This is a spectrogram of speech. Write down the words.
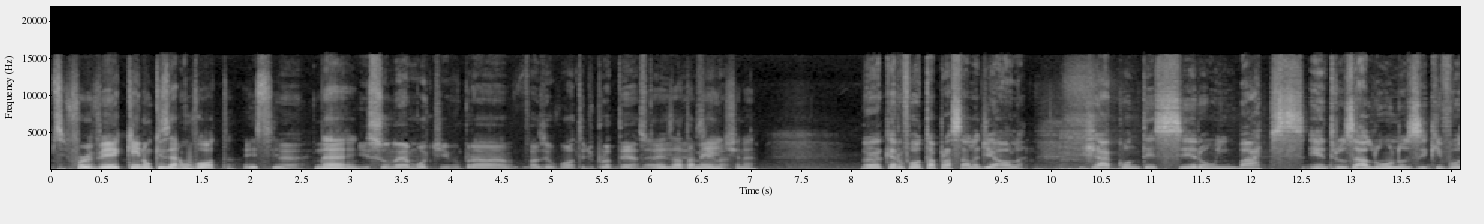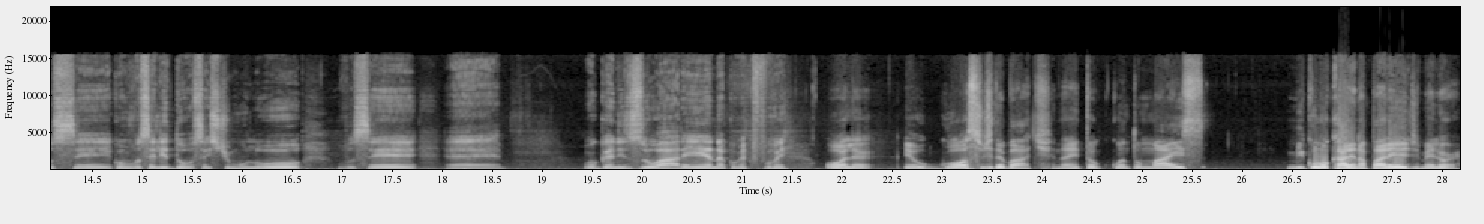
se for ver, quem não quiser não vota. Esse, é, né? Isso não é motivo para fazer o voto de protesto. É, aí, né? exatamente, né? Agora eu quero voltar para a sala de aula. Já aconteceram embates entre os alunos e que você, como você lidou? Você estimulou? Você é, organizou a arena? Como é que foi? Olha, eu gosto de debate, né? Então, quanto mais me colocarem na parede, melhor.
